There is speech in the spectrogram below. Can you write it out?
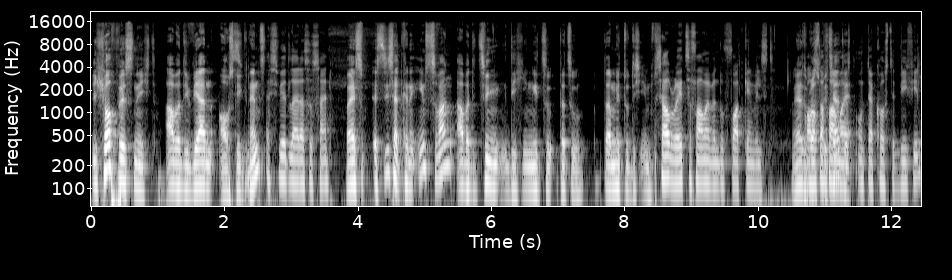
ich hoffe es nicht, aber die werden ausgegrenzt. Es wird leider so sein. Weil es, es ist halt keine Impfzwang, aber die zwingen dich irgendwie zu, dazu, damit du dich impfst. Schau, Bro, jetzt auf einmal, wenn du fortgehen willst, Ja, du brauchst brauchst auf einmal, und der kostet wie viel?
